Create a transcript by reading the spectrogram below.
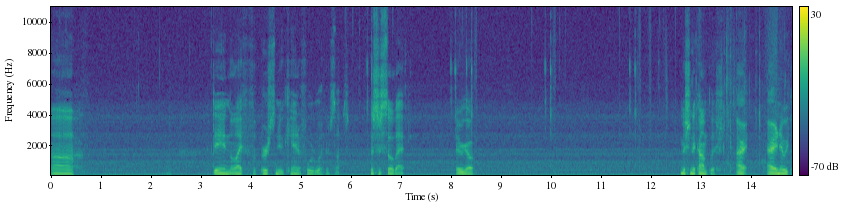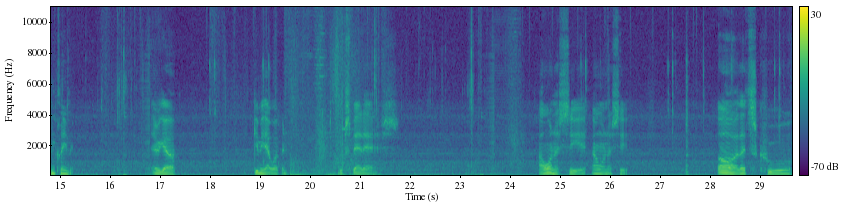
uh, day in the life of a person who can't afford weapon slots. Let's just sell that. There we go. Mission accomplished. Alright. Alright, now we can claim it. There we go. Give me that weapon. Looks badass. I wanna see it. I wanna see it. Oh, that's cool.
